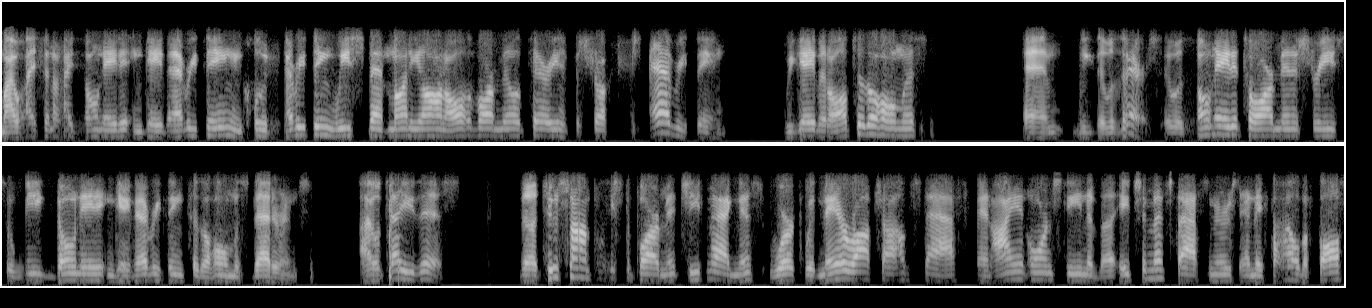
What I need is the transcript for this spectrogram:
My wife and I donated and gave everything, including everything we spent money on, all of our military infrastructures, everything. We gave it all to the homeless, and we, it was theirs. It was donated to our ministry, so we donated and gave everything to the homeless veterans. I will tell you this the Tucson Police Department, Chief Magnus, worked with Mayor Rothschild's staff and Ian Ornstein of HMS Fasteners, and they filed a false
